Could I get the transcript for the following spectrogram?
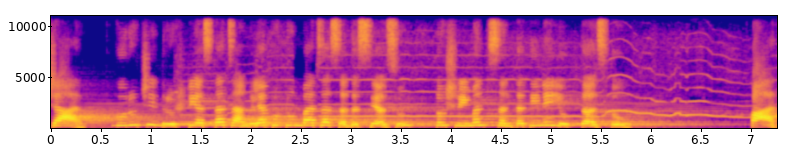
चार. गुरुची दृष्टी असता चांगल्या कुटुंबाचा सदस्य असून तो श्रीमंत संततीने युक्त असतो. पाच.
